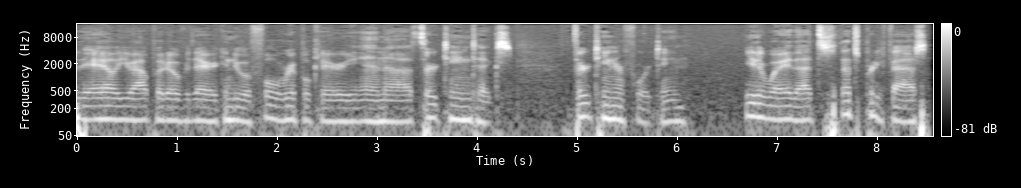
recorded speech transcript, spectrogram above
to the ALU output over there, can do a full ripple carry in uh, 13 ticks, 13 or 14. Either way, that's that's pretty fast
